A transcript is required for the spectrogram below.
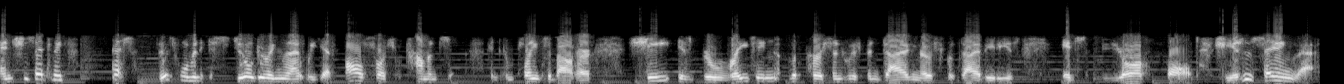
and she said to me, Yes, this woman is still doing that. We get all sorts of comments and complaints about her. She is berating the person who has been diagnosed with diabetes. It's your fault. She isn't saying that,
